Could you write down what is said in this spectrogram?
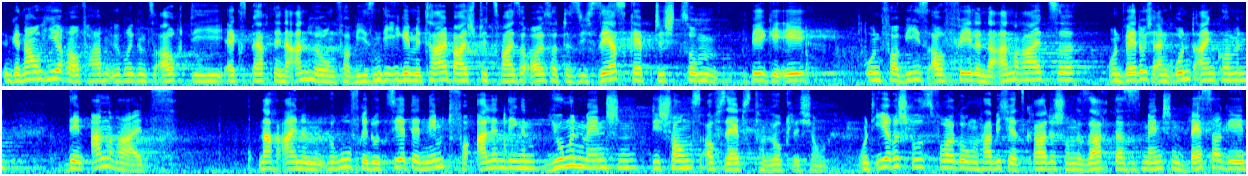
Genau hierauf haben übrigens auch die Experten in der Anhörung verwiesen. Die IG Metall beispielsweise äußerte sich sehr skeptisch zum BGE und verwies auf fehlende Anreize. Und wer durch ein Grundeinkommen den Anreiz nach einem Beruf reduziert, der nimmt vor allen Dingen jungen Menschen die Chance auf Selbstverwirklichung. Und Ihre Schlussfolgerung habe ich jetzt gerade schon gesagt, dass es Menschen besser geht,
